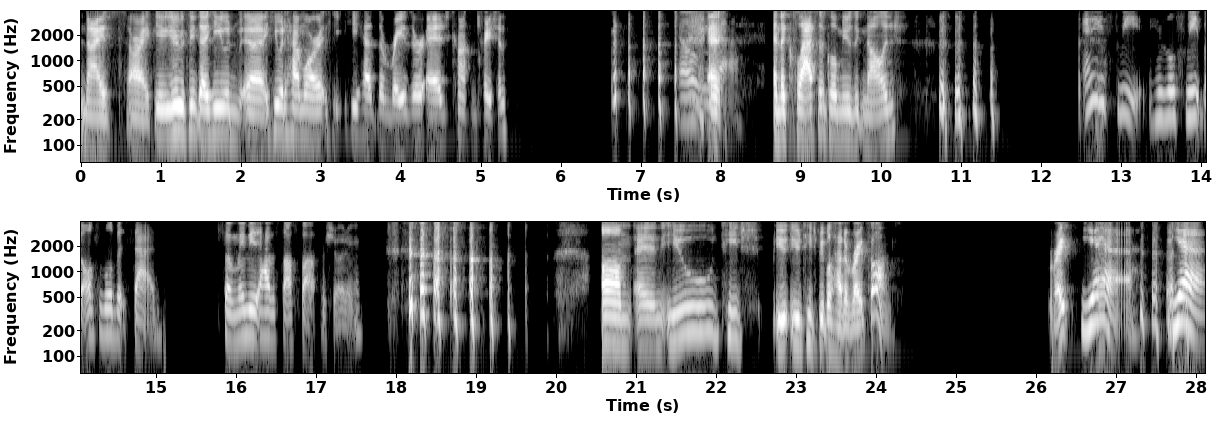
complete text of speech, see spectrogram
Nice. All right. You, you think that he would uh, he would have more? He, he has the razor edge concentration Oh And- yeah. and the classical music knowledge. And he's sweet. He's a little sweet, but also a little bit sad. So maybe I have a soft spot for Schroeder. um, and you teach you, you teach people how to write songs, right? Yeah. yeah.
